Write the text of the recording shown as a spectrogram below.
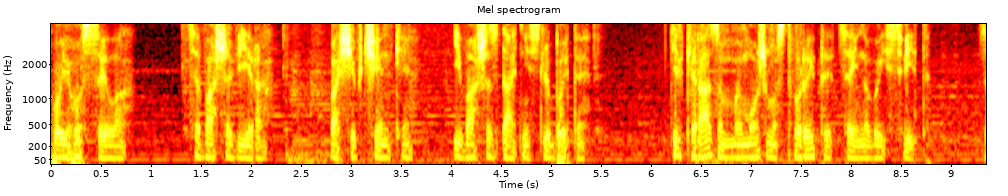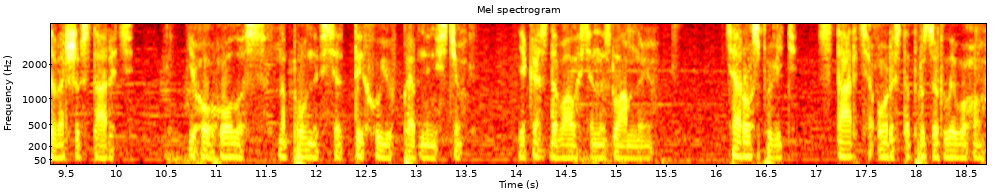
бо його сила це ваша віра, ваші вчинки і ваша здатність любити. Тільки разом ми можемо створити цей новий світ, завершив старець. Його голос наповнився тихою впевненістю, яка здавалася незламною. Ця розповідь старця Ореста Прозорливого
